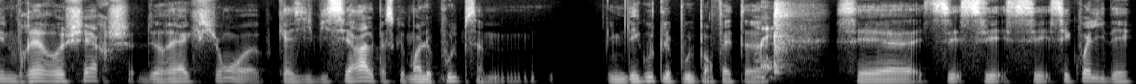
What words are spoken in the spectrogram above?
une, vraie recherche de réaction quasi viscérale? Parce que moi, le poulpe, ça me, il me dégoûte le poulpe en fait. Ouais. C'est quoi l'idée?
